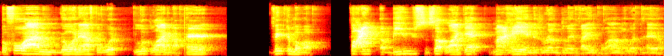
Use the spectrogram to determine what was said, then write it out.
before I'm going after what looked like an apparent victim of a fight, abuse, or something like that, my hand is relatively available. I don't know what the hell.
